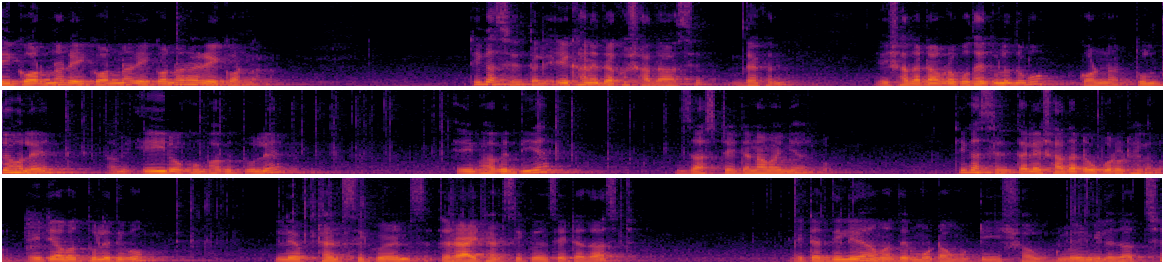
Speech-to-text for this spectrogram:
এই কর্নার এই কর্নার এই কর্নার আর এই কর্নার ঠিক আছে? তাহলে এখানে দেখো সাদা আছে, দেখেন। এই সাদাটা আমরা কোথায় তুলে দেবো? কর্নার তুলতে হলে আমি এই রকমভাবে তুলে এইভাবে দিয়ে জাস্ট এটা নামাই নিয়ে আসব। ঠিক আছে? তাহলে সাদাটা উপরে উঠে গেল। এইটা আবার তুলে দিব। Left hand sequence right hand sequence এটা জাস্ট এটা দিলে আমাদের মোটামুটি সবগুলোই মিলে যাচ্ছে।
